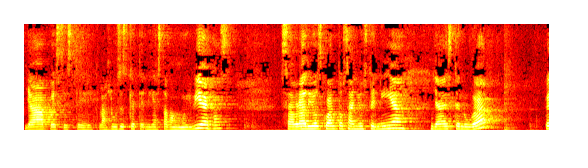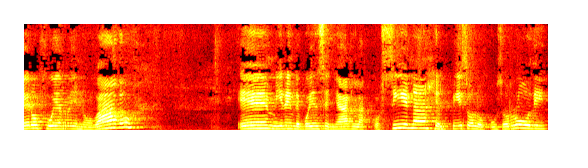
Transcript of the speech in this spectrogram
ya pues este, las luces que tenía estaban muy viejas, sabrá Dios cuántos años tenía ya este lugar, pero fue renovado. Eh, miren, les voy a enseñar la cocina, el piso lo puso Rudy,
